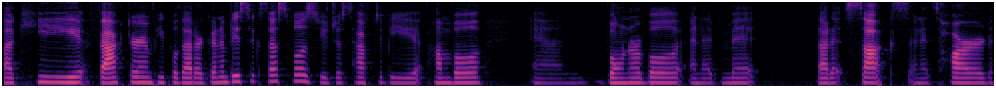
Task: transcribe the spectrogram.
a key factor in people that are going to be successful is you just have to be humble and vulnerable and admit that it sucks and it's hard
